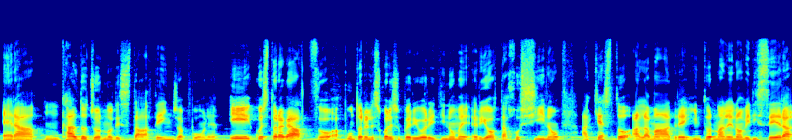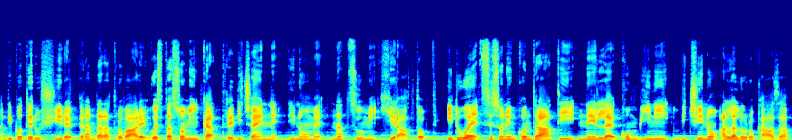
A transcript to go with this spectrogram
Era un caldo giorno d'estate in Giappone e questo ragazzo, appunto delle scuole superiori di nome Ryota Hoshino, ha chiesto alla madre intorno alle 9 di sera di poter uscire per andare a trovare questa sua amica tredicenne di nome Natsumi Hirato. I due si sono incontrati nel combini vicino alla loro casa,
